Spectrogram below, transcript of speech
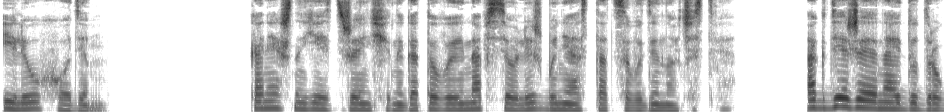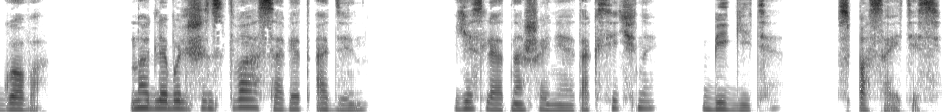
или уходим. Конечно, есть женщины, готовые на все, лишь бы не остаться в одиночестве. А где же я найду другого? Но для большинства совет один. Если отношения токсичны, Бегите, спасайтесь.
